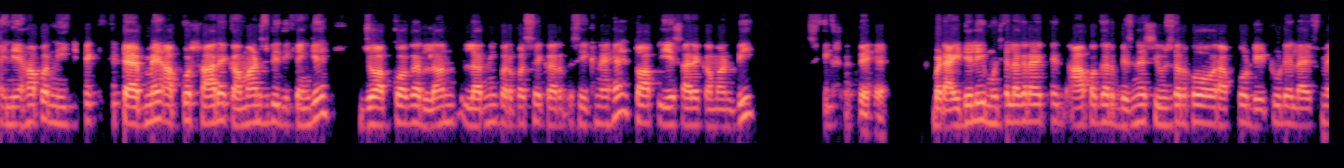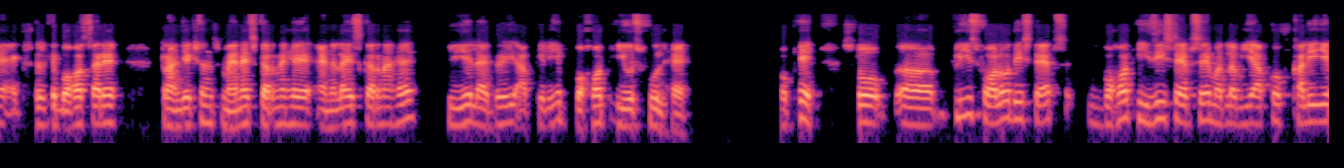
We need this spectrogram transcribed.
यहाँ पर नीचे के टैब में आपको सारे कमांड्स भी दिखेंगे, जो आपको अगर लर्न लर्निंग पर्पज से कर, सीखने हैं तो आप ये सारे कमांड भी सीख सकते हैं। बट आइडियली मुझे लग रहा है कि आप अगर बिज़नेस यूज़र हो और आपको डे टू डे लाइफ में एक्सेल के बहुत सारे ट्रांजेक्शन मैनेज करने हैं एनालाइज करना है तो ये लाइब्रेरी आपके लिए बहुत ही। यूजफुल है okay so please follow the steps बहुत इजी स्टेप्स है मतलब ये आपको खाली ये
